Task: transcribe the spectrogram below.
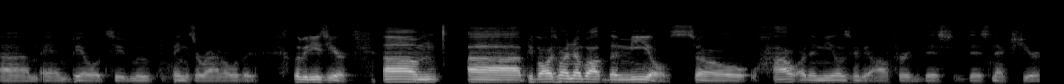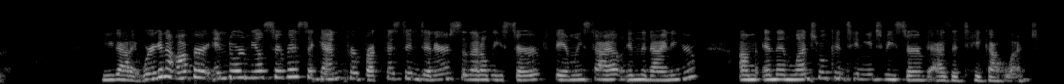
um, and be able to move things around a little bit a little bit easier um, uh, people always want to know about the meals so how are the meals going to be offered this this next year you got it. We're going to offer indoor meal service again for breakfast and dinner. So that'll be served family style in the dining room. Um, and then lunch will continue to be served as a takeout lunch.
